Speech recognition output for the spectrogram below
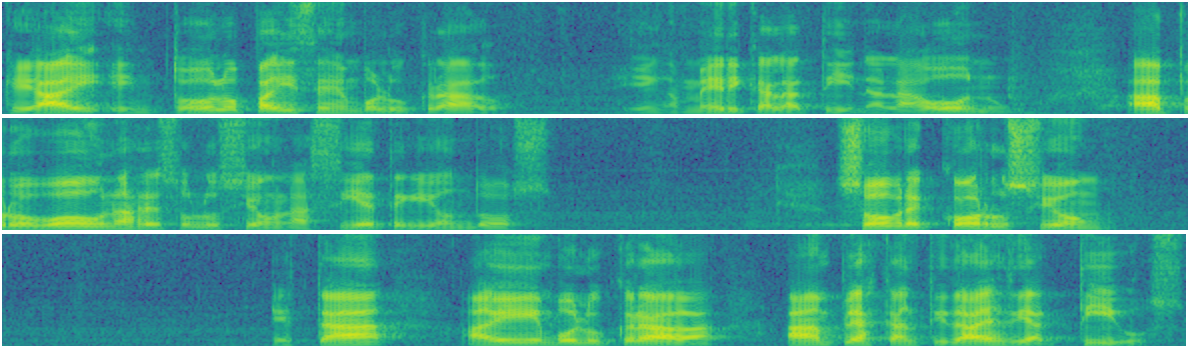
que hay en todos los países involucrados y en América Latina, la ONU aprobó una resolución, la 7-2, sobre corrupción. Está ahí involucradas amplias cantidades de activos.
